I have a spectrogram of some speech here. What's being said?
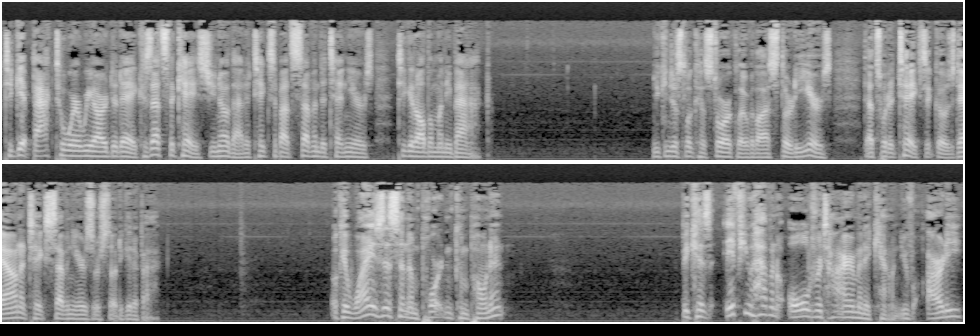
to get back to where we are today because that's the case. You know that. It takes about seven to 10 years to get all the money back. You can just look historically over the last 30 years. That's what it takes. It goes down, it takes seven years or so to get it back. Okay, why is this an important component? Because if you have an old retirement account, you've already,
